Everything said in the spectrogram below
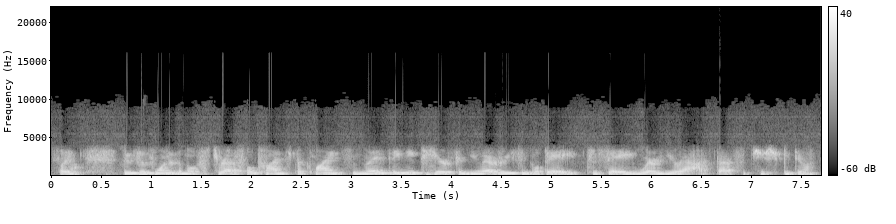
It's like this is one of the most stressful times for clients, and they, they need to hear from you every single day to say where you're at. That's what you should be doing.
